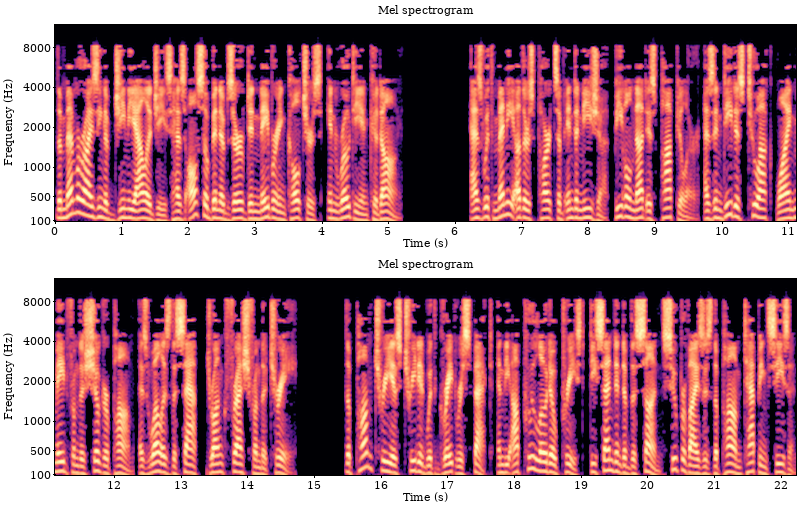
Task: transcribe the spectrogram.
The memorizing of genealogies has also been observed in neighboring cultures, in Roti and Kadang. As with many others parts of Indonesia, betel nut is popular, as indeed is tuak, wine made from the sugar palm, as well as the sap, drunk fresh from the tree. The palm tree is treated with great respect, and the Apu Lodo priest, descendant of the sun supervises the palm tapping season.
